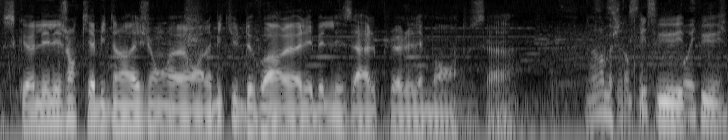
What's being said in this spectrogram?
Parce que les, les gens qui habitent dans la région euh, ont l'habitude de voir euh, les, les Alpes, l'élément, tout ça. Non, non, mais je t'en C'est prie, plus, c'est plus,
